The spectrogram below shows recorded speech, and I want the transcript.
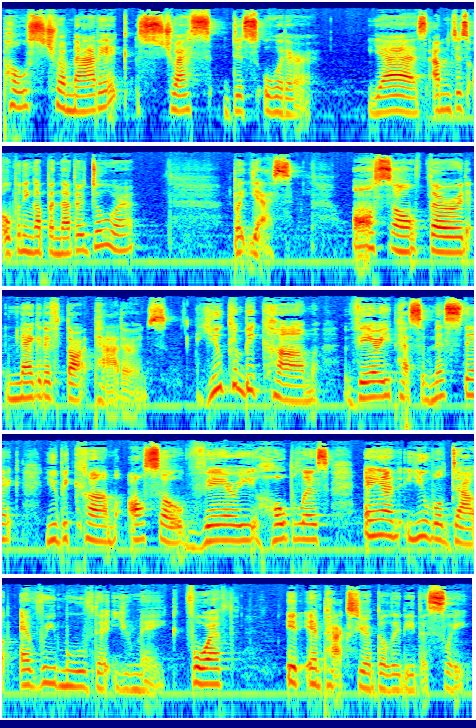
post traumatic stress disorder. Yes, I'm just opening up another door. But yes, also, third, negative thought patterns you can become very pessimistic. You become also very hopeless, and you will doubt every move that you make. Fourth, it impacts your ability to sleep.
